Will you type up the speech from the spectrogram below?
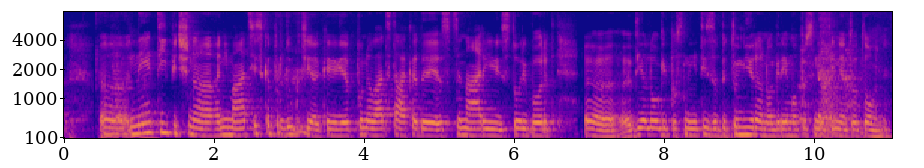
uh, netipična animacijska produkcija, ki je ponavadi taka, da je scenarij, storyboard, uh, dialogi posneti za betonirano, gremo posneti in je to tone.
